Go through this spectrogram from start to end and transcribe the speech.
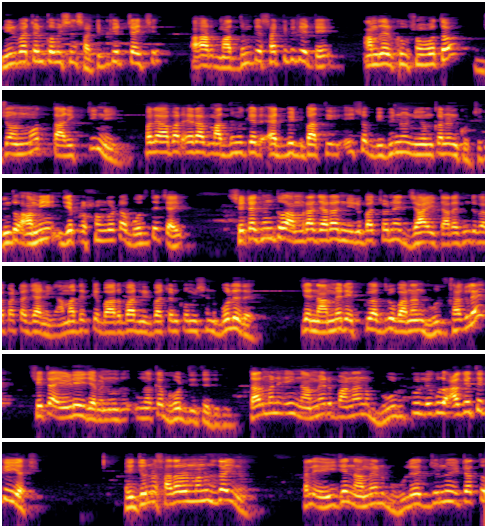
নির্বাচন কমিশন সার্টিফিকেট চাইছে আর মাধ্যমিকের সার্টিফিকেটে আমাদের খুব সম্ভবত জন্ম তারিখটি নেই। ফলে আবার এরা মাধ্যমিকের অ্যাডমিট বাতিল এইসব বিভিন্ন নিয়মকানুন করছে। কিন্তু আমি যে প্রসঙ্গটা বলতে চাই, সেটা কিন্তু আমরা যারা নির্বাচনে যাই, তারা কিন্তু ব্যাপারটা জানি। আমাদেরকে বারবার নির্বাচন কমিশন বলে দেয় যে নামের একটু আদ্রু বানান ভুল থাকলে সেটা এড়িয়ে যাবেন, উন- উনাকে ভোট দিতে দিবেন। তার মানে এই নামের বানান ভুল টুল এগুলো আগে থেকেই আছে। এই জন্য সাধারণ মানুষ দায়ী নয়। তাহলে এই যে নামের ভুলের জন্য এটা তো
